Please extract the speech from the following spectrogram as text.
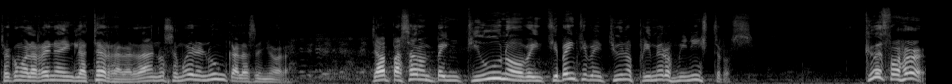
Soy como la reina de Inglaterra, ¿verdad? No se muere nunca la señora. Ya pasaron 21, 20, 20 21 primeros ministros. Good for her.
